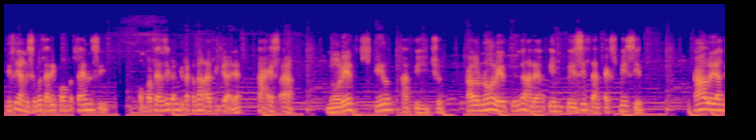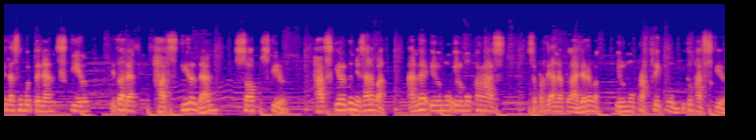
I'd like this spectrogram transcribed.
Itu yang disebut tadi kompetensi. Kompetensi kan kita kenal ada tiga ya KSA knowledge skill attitude. Kalau knowledge itu kan ada yang implisit dan eksplisit kalau yang kita sebut dengan skill itu ada hard skill dan soft skill. Hard skill itu misalnya pak anda ilmu-ilmu keras. Seperti anda pelajari ilmu praktikum itu hard skill.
